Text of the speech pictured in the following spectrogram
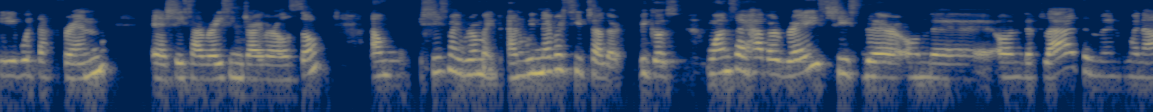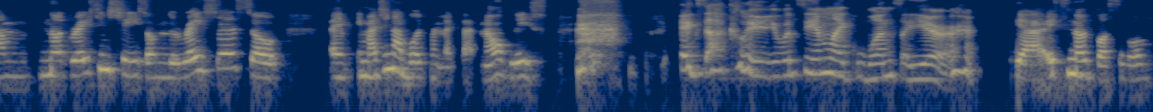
live with a friend uh, she's a racing driver also and she's my roommate and we never see each other because once i have a race she's there on the on the flat and then when i'm not racing she's on the races. So I, imagine a boyfriend like that no please Exactly. You would see him like once a year. yeah it's not possible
